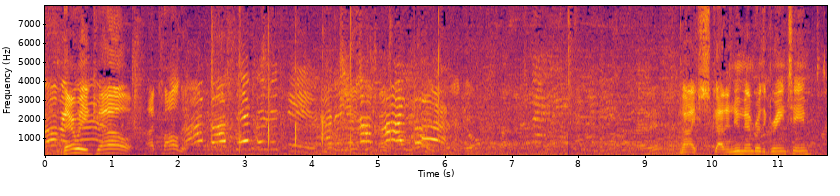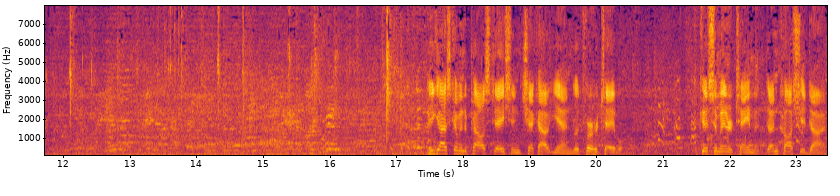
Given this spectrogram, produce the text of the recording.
Oh There we God. go. I called it. Almost security. How do you know my word? Nice. Got a new member of the green team. You guys come into Palace Station, check out Yen. Look for her table. Get some entertainment. Doesn't cost you a dime.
